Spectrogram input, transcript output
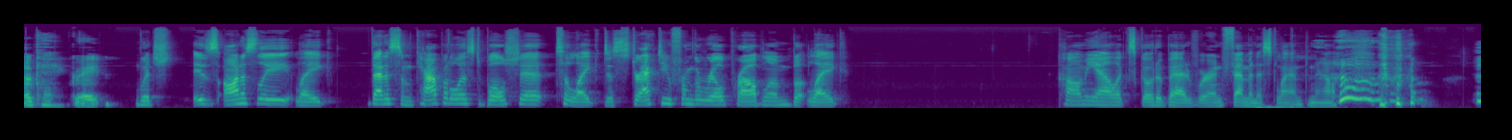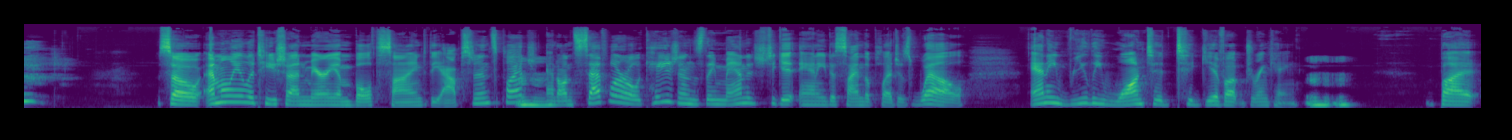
okay, great. which is honestly like that is some capitalist bullshit to like distract you from the real problem, but like call me Alex, go to bed. We're in feminist land now. So Emily, Letitia, and Miriam both signed the abstinence pledge, Mhm. and on several occasions they managed to get Annie to sign the pledge as well. Annie really wanted to give up drinking Mhm. but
